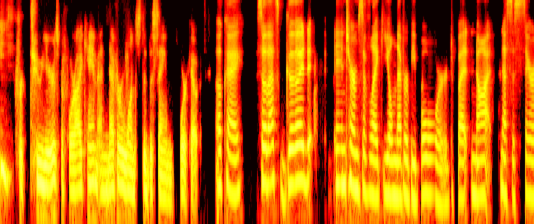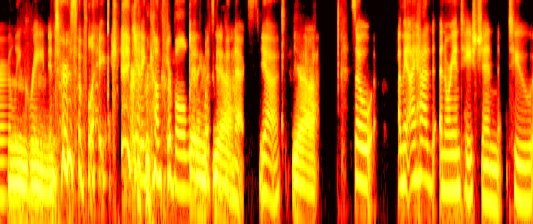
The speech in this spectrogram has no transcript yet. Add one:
for two years before I came and never once did the same workout. Okay. So that's good in terms of like you'll never be bored, but not necessarily great in mm-hmm. terms of like getting comfortable with Getting- what's going to yeah. come next. Yeah. Yeah. So, I mean, I had an orientation to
